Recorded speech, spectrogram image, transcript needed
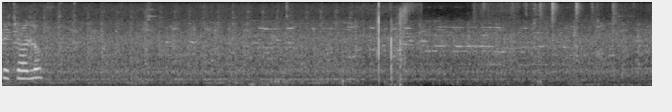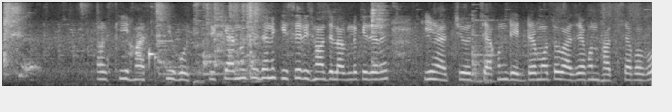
তো চলো। আর কি হাঁচি হচ্ছে? কেন কে জানে কিসের ঝাঁঝ লাগল কে জানে কি হাঁচি হচ্ছে? এখন দেড়টার মতো বাজে, এখন ভাত চাপাবো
